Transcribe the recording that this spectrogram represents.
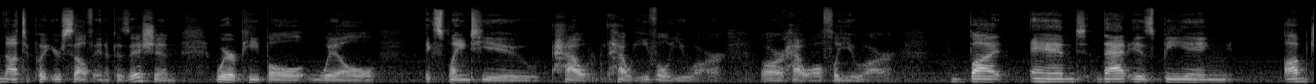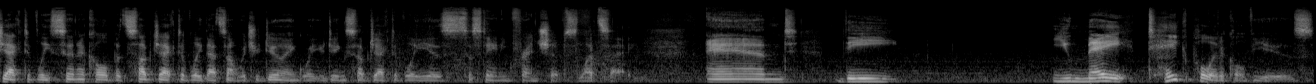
not to put yourself in a position where people will explain to you how how evil you are or how awful you are. But and that is being objectively cynical, but subjectively that's not what you're doing. What you're doing subjectively is sustaining friendships, let's say. And the you may take political views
